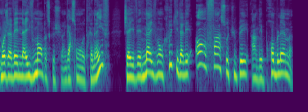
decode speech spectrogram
moi, j'avais naïvement, parce que je suis un garçon euh, très naïf, j'avais naïvement cru qu'il allait enfin s'occuper un des problèmes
